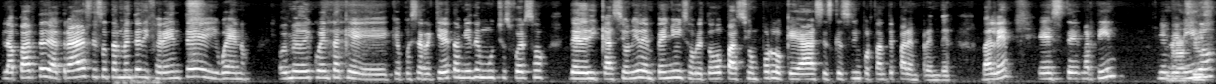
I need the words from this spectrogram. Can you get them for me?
la parte de atrás es totalmente diferente y bueno, hoy me doy cuenta que, que pues se requiere también de mucho esfuerzo, de dedicación y de empeño y sobre todo pasión por lo que haces, que es importante para emprender, ¿vale? Este, Martín. Bienvenido.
